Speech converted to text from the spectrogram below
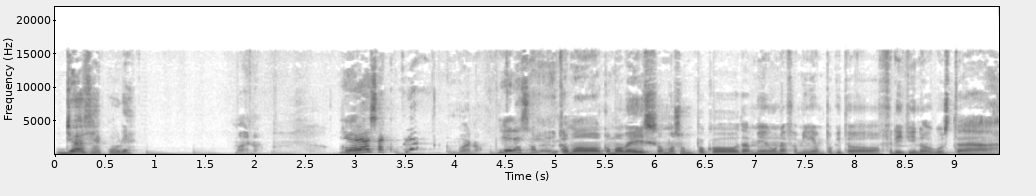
Yo Sakura. Bueno. Yo era Sakura. Bueno, Yo era Sakura. como, como veis, somos un poco también una familia un poquito friki, nos gusta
